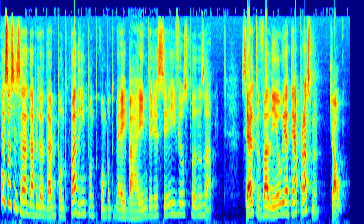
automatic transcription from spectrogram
é só acessar www.padrim.com.br mtgc e ver os planos lá. Certo? Valeu e até a próxima. Tchau!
